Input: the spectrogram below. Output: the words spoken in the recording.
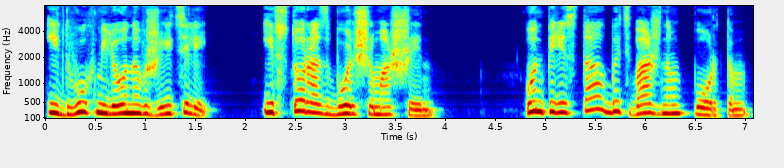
и двух миллионов жителей, и в сто раз больше машин. Он перестал быть важным портом.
